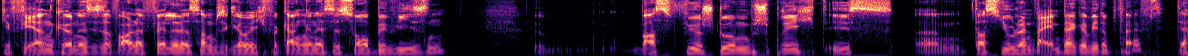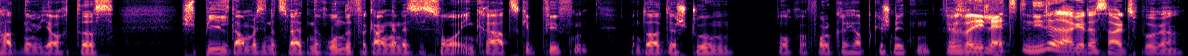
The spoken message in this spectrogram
Gefährden können sie es auf alle Fälle, das haben sie, glaube ich, vergangene Saison bewiesen. Was für Sturm spricht, ist, ähm, dass Julian Weinberger wieder pfeift. Der hat nämlich auch das Spiel damals in der zweiten Runde vergangene Saison in Graz gepfiffen und da hat der Sturm doch erfolgreich abgeschnitten. das war die letzte Niederlage der Salzburger.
